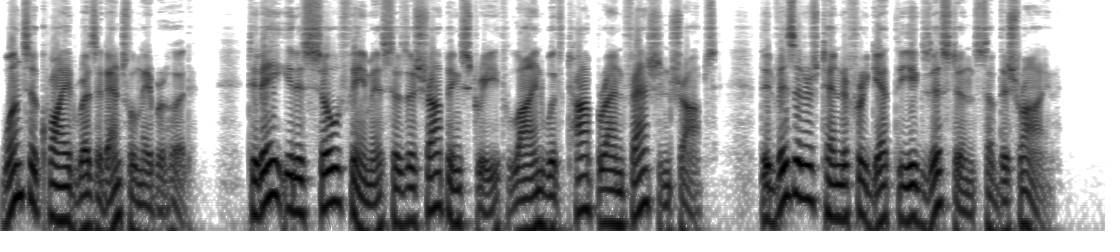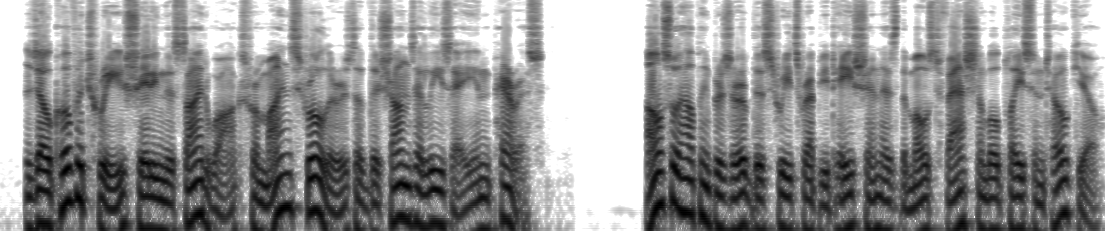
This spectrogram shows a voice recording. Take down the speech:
Once a quiet residential neighborhood, today it is so famous as a shopping street lined with top brand fashion shops that visitors tend to forget the existence of the shrine. Zelkova trees shading the sidewalks remind strollers of the Champs Elysees in Paris. Also helping preserve the street's reputation as the most fashionable place in Tokyo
